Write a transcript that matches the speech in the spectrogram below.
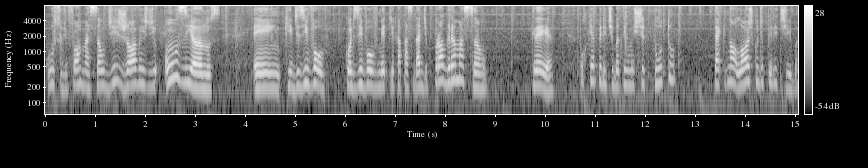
curso de formação de jovens de 11 anos em que desenvolve, com desenvolvimento de capacidade de programação. Creia, porque a Piritiba tem um Instituto Tecnológico de Piritiba,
